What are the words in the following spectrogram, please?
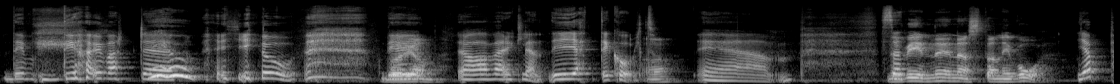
det, det har ju varit... Eh, jo! Det är Början. Ja, verkligen. Det är jättecoolt. Ja. Nu så är att, vi inne i nästa nivå. japp.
